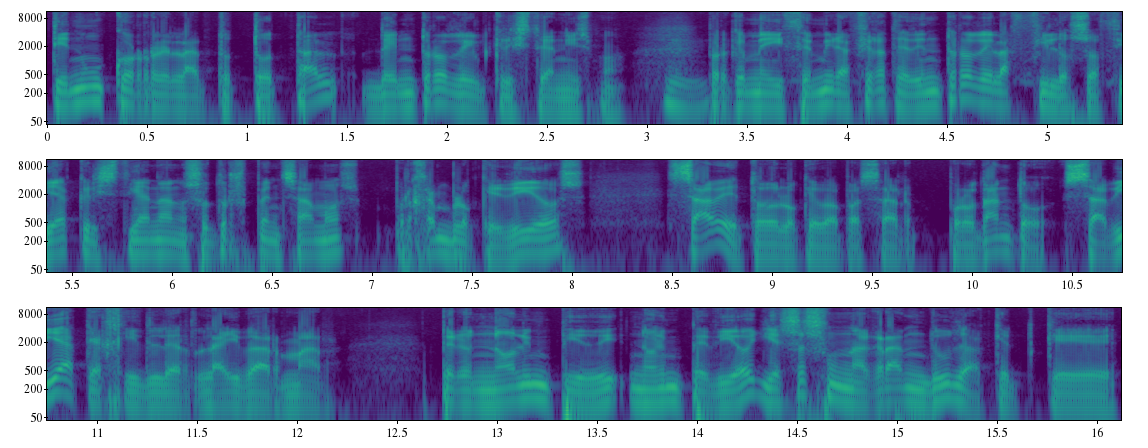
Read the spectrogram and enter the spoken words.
tiene un correlato total dentro del cristianismo. Porque me dice, mira, fíjate, dentro de la filosofía cristiana nosotros pensamos, por ejemplo, que Dios sabe todo lo que va a pasar. Por lo tanto, sabía que Hitler la iba a armar pero no lo, impidi- no lo impidió y eso es una gran duda que, que-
